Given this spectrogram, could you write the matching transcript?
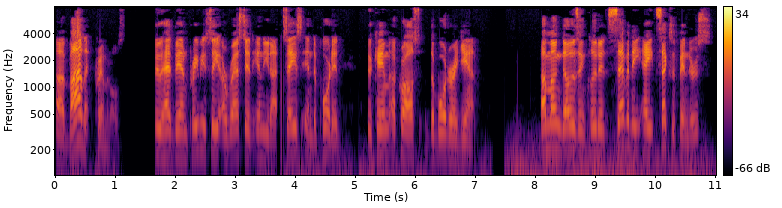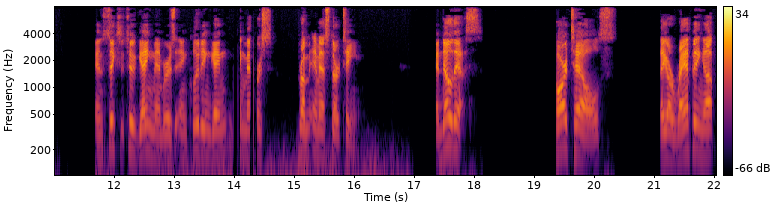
uh, violent criminals, who had been previously arrested in the United States and deported, who came across the border again. Among those included 78 sex offenders and 62 gang members, including gang, members from MS 13. And know this cartels, they are ramping up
